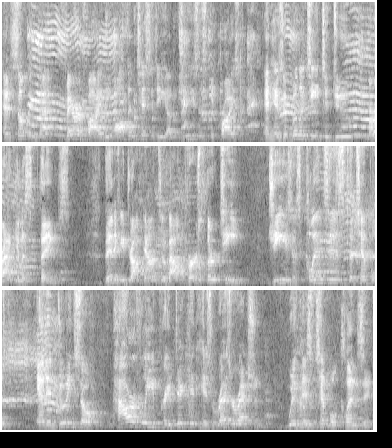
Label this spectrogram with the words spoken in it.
and something that verified the authenticity of Jesus the Christ and his ability to do miraculous things. Then, if you drop down to about verse 13, Jesus cleanses the temple, and in doing so, powerfully predicted his resurrection with this temple cleansing.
